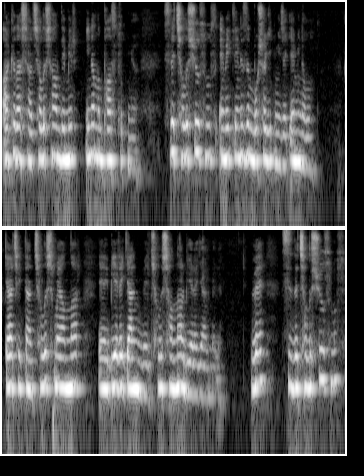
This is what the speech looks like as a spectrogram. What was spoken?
Arkadaşlar çalışan demir inanın pas tutmuyor. Siz de çalışıyorsunuz emeklerinizin boşa gitmeyecek emin olun. Gerçekten çalışmayanlar e, bir yere gelmemeli. Çalışanlar bir yere gelmeli. Ve siz de çalışıyorsunuz.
